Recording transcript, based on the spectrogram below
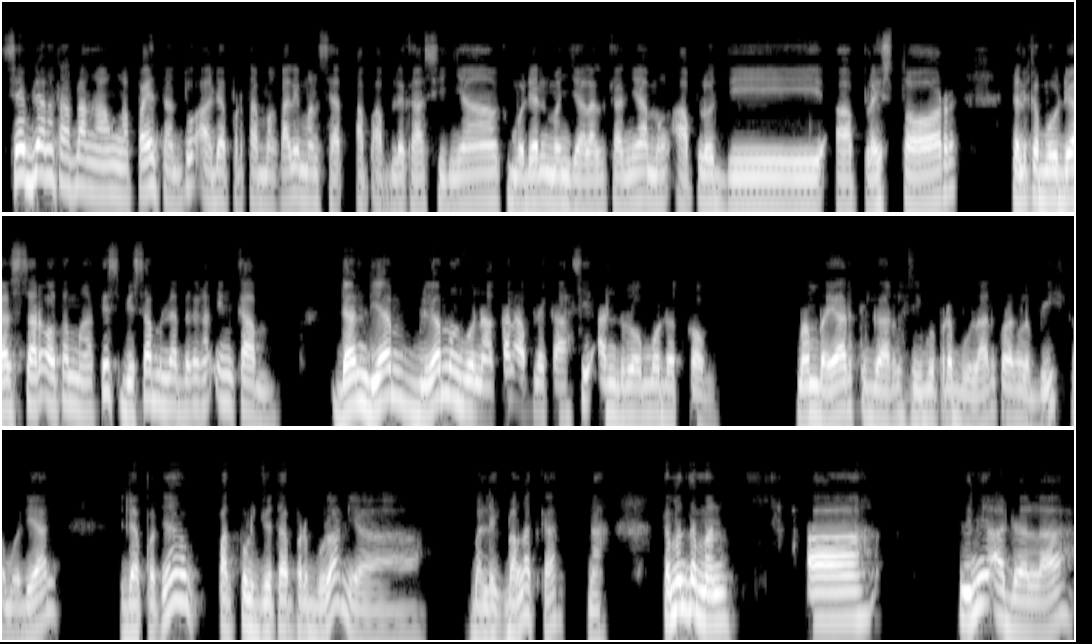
Saya bilang tanpa ngapa-ngapain tentu ada pertama kali men-setup aplikasinya, kemudian menjalankannya, mengupload di, uh, Play Store, dan kemudian secara otomatis bisa mendapatkan income. Dan dia beliau menggunakan aplikasi andromo.com. Membayar 300.000 per bulan kurang lebih, kemudian dapatnya 40 juta per bulan, ya balik banget kan. Nah, teman-teman, uh, ini adalah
